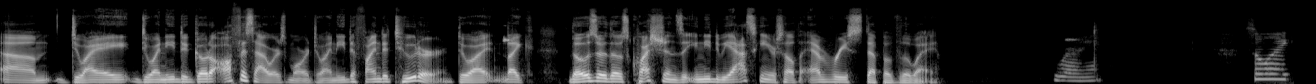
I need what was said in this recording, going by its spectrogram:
Um, do I do I need to go to office hours more? Do I need to find a tutor? Do I like those are those questions that you need to be asking yourself every step of the way. right. So like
